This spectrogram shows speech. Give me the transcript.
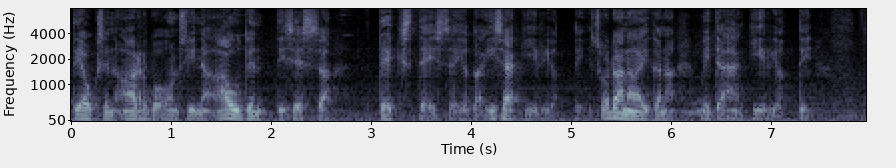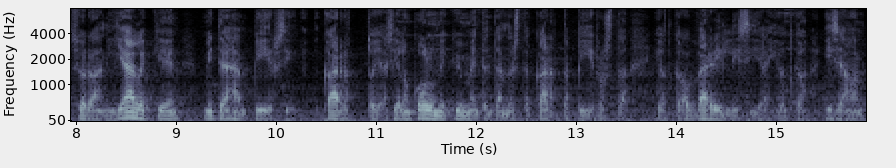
teoksen arvo on siinä autenttisessa teksteissä, jota isä kirjoitti sodan aikana, mitä hän kirjoitti sodan jälkeen, mitä hän piirsi karttoja. Siellä on 30 tämmöistä karttapiirrosta, jotka on värillisiä, jotka isä on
